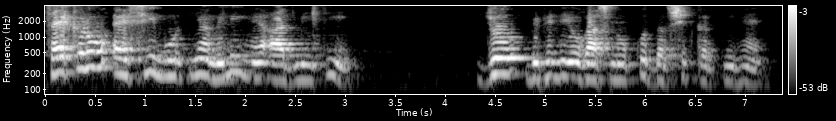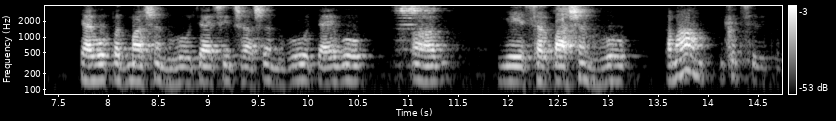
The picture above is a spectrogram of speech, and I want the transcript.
सैकड़ों ऐसी मूर्तियाँ मिली हैं आदमी की, जो विभिन्न योगासनों को दर्शित करती हैं। चाहे वो पद्मासन हो चाहे शीर्षासन हो चाहे वो आ, ये सर्पासन हो तमाम विकट से विकट।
